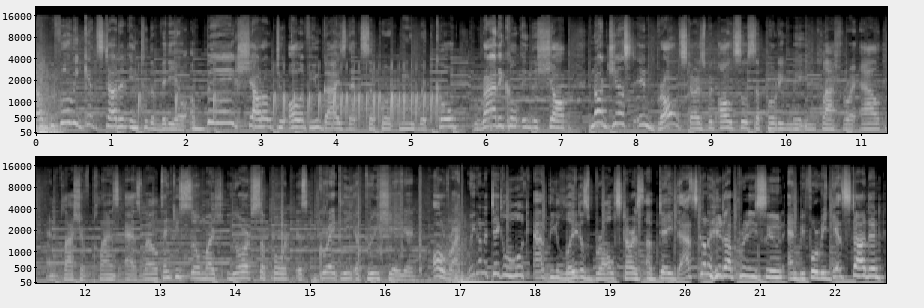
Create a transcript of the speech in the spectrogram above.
Now before we get started into the video, a big shout out to all of you guys that support me with code RADICAL in the shop, not just in Brawl Stars but also supporting me in Clash Royale and Clash of Clans as well. Thank you so much, your support is greatly appreciated. Alright, we're gonna take a look at the latest Brawl Stars update that's gonna hit up pretty soon and before we get started,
